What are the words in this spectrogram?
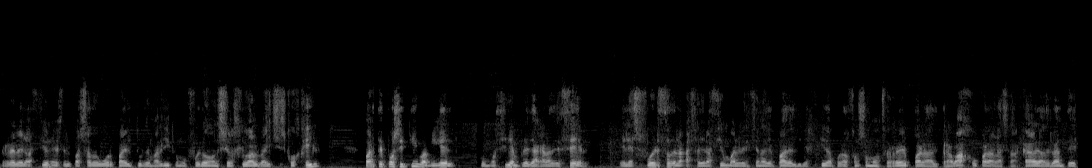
revelaciones del pasado World Padel Tour de Madrid, como fueron Sergio Alba y Chisco Gil. Parte positiva, Miguel, como siempre, de agradecer el esfuerzo de la Federación Valenciana de Padel, dirigida por Alfonso Monferrer, para el trabajo, para sacar adelante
